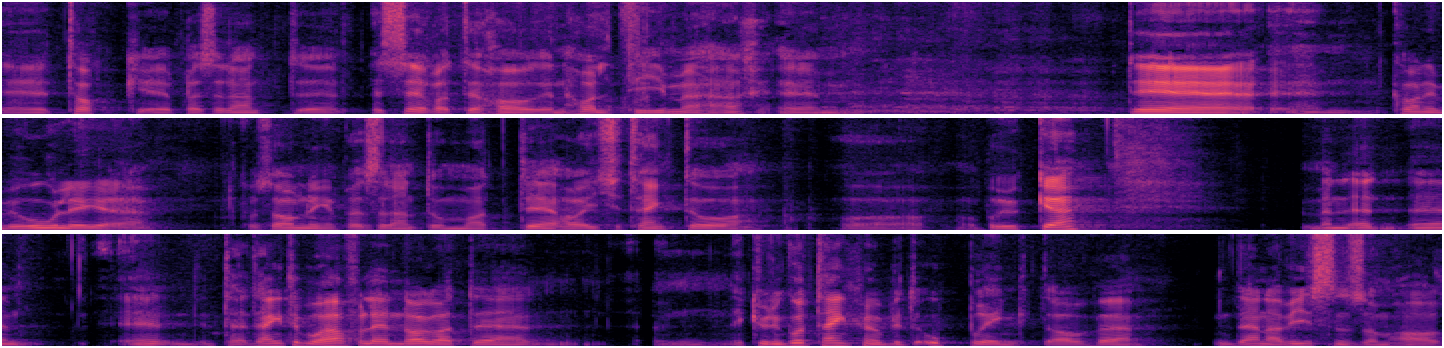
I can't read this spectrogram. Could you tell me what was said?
Eh, takk, eh, president. Eh, jeg ser at jeg har en halv time her. Det kan jeg berolige forsamlingen president, om at det har jeg ikke tenkt å, å, å bruke. Men jeg tenkte på her forleden dag at jeg kunne godt tenkt meg å blitt oppringt av den avisen som har,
